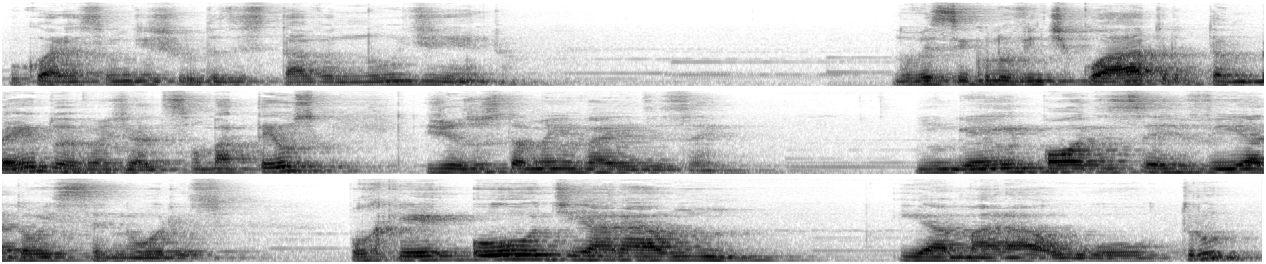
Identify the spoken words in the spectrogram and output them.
O coração de Judas estava no dinheiro. No versículo 24, também do Evangelho de São Mateus, Jesus também vai dizer: Ninguém pode servir a dois senhores, porque odiará um e amará o outro,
